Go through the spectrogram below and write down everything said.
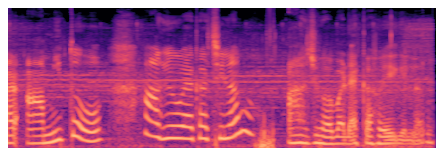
আর আমি তো আগেও একা ছিলাম, আজও আবার একা হয়ে গেলাম।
